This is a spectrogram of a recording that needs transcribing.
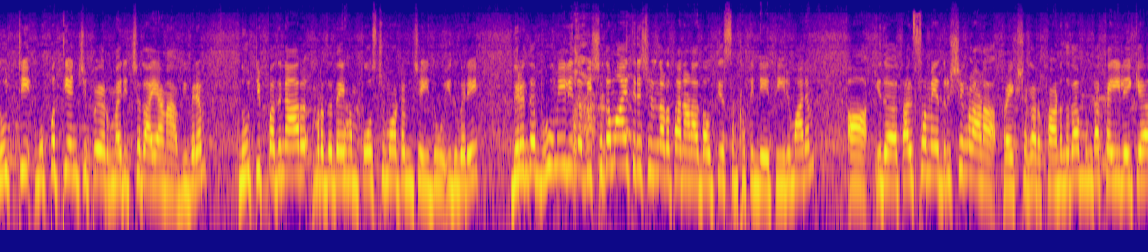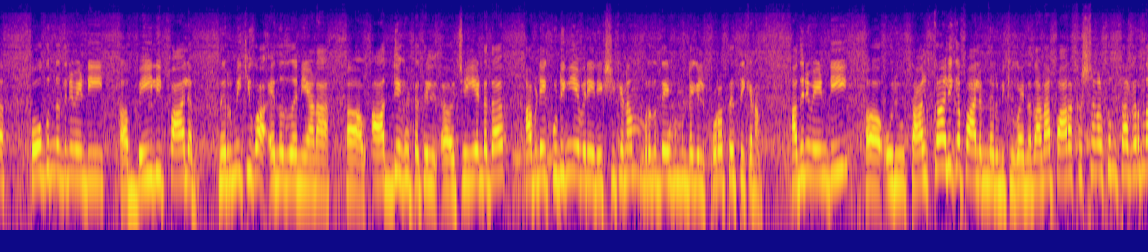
നൂറ്റി മുപ്പത്തിയഞ്ച് പേർ മരിച്ചതായാണ് വിവരം. നൂറ്റി പതിനാറ് മൃതദേഹം പോസ്റ്റ്മോർട്ടം ചെയ്തു ഇതുവരെ. ദുരന്തഭൂമിയിൽ ഇന്ന് വിശദമായ തിരച്ചിൽ നടത്താനാണ് ദൗത്യ സംഘത്തിന്റെ തീരുമാനം. ഇത് തത്സമയ ദൃശ്യങ്ങളാണ് പ്രേക്ഷകർ കാണുന്നത്. മുണ്ടക്കൈയിലേക്ക് പോകുന്നതിന് വേണ്ടി ബെയിലി പാലം നിർമ്മിക്കുക എന്നത് തന്നെയാണ് ആദ്യഘട്ടത്തിൽ ചെയ്യേണ്ടത്. അവിടെ കുടുങ്ങിയവരെ രക്ഷിക്കണം മൃതദേഹമുണ്ടെങ്കിൽ പുറത്തെത്തിക്കണം. അതിനുവേണ്ടി ഒരു താൽക്കാലിക പാലം നിർമ്മിക്കുക എന്നതാണ്. പാറക്കഷ്ണങ്ങൾക്കും തകർന്ന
